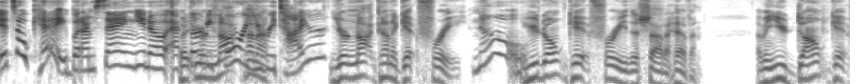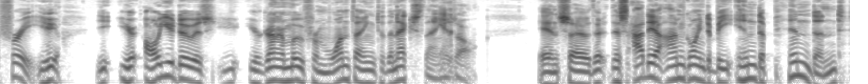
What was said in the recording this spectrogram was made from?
it's okay, but I'm saying, you know, at But 34 gonna- you retire? You're not going to get free. No. You don't get free this side of heaven. I mean, you don't get free. You, you you're all you do is you, you're going to move from one thing to the next thing is all. And so th- this idea, I'm going to be independent.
